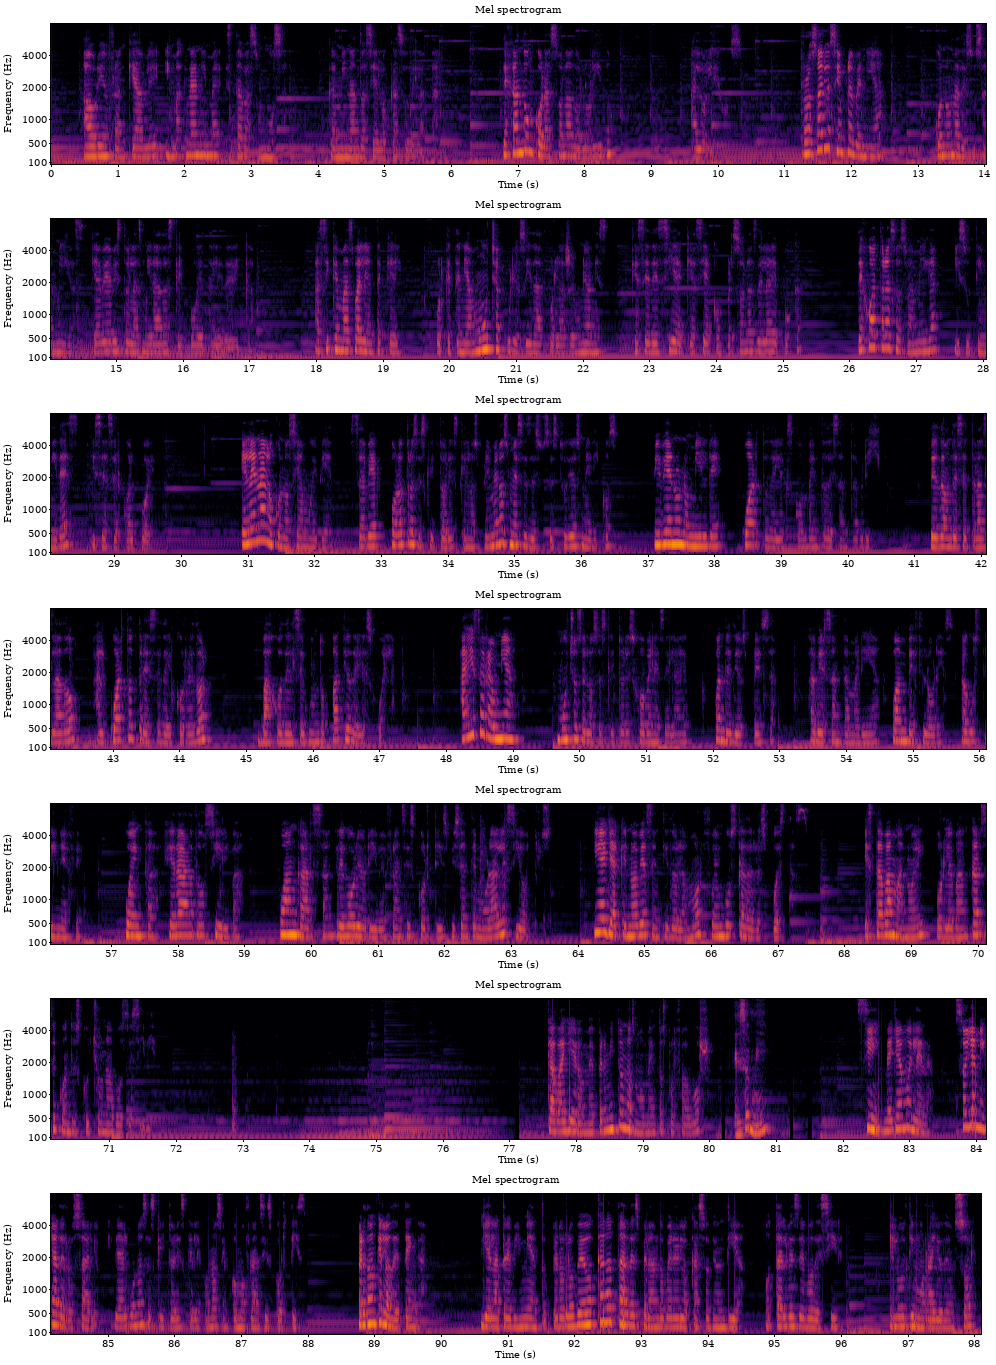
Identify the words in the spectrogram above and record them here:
aurea infranqueable y magnánime, estaba su musa, caminando hacia el ocaso de la tarde, dejando un corazón adolorido a lo lejos. Rosario siempre venía con una de sus amigas, que había visto las miradas que el poeta le dedicaba. Así que más valiente que él, porque tenía mucha curiosidad por las reuniones que se decía que hacía con personas de la época, dejó atrás a su amiga y su timidez y se acercó al poeta. Elena lo conocía muy bien. Sabía por otros escritores que en los primeros meses de sus estudios médicos vivía en un humilde cuarto del ex convento de Santa Brígida, de donde se trasladó al cuarto 13 del corredor, bajo del segundo patio de la escuela. Ahí se reunían muchos de los escritores jóvenes de la época, Juan de Dios Pesa, Javier Santamaría, Juan B. Flores, Agustín F., Cuenca, Gerardo Silva, Juan Garza, Gregorio Oribe, Francisco Ortiz, Vicente Morales y otros. Y ella, que no había sentido el amor, fue en busca de respuestas. Estaba Manuel por levantarse cuando escuchó una voz decidida. Caballero, ¿me permite unos momentos, por favor? ¿Es a mí? Sí, me llamo Elena. Soy amiga de Rosario y de algunos escritores que le conocen como Francisco Ortiz. Perdón que lo detenga y el atrevimiento, pero lo veo cada tarde esperando ver el ocaso de un día, o tal vez debo decir, el último rayo de un sol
